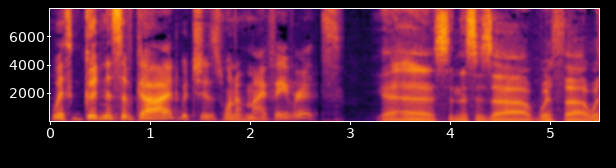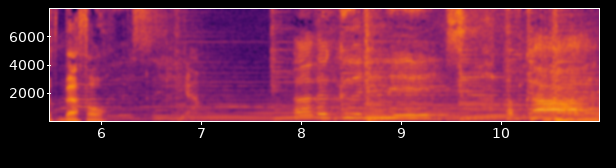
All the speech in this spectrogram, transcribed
with Goodness of God, which is one of my favorites. Yes, and this is uh with uh with Bethel. Yeah. of the goodness of God.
